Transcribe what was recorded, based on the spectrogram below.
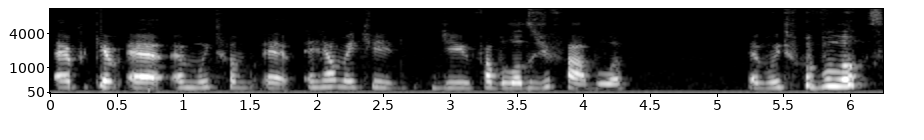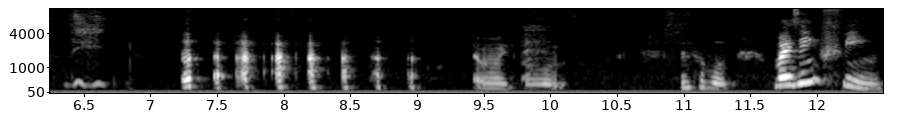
É porque é, é muito. É, é realmente de fabuloso de fábula. É muito fabuloso. é muito fabuloso. Muito fabuloso. Mas enfim.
